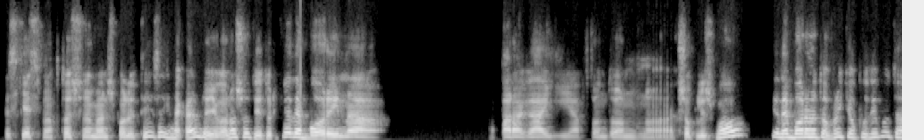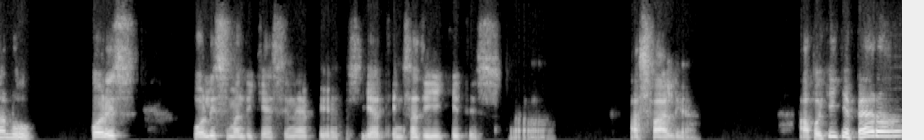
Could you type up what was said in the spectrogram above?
σε σχέση με αυτό στις ΗΠΑ έχει να κάνει το γεγονός ότι η Τουρκία δεν μπορεί να παραγάγει αυτόν τον εξοπλισμό και δεν μπορεί να το βρει και οπουδήποτε αλλού, χωρίς πολύ σημαντικές συνέπειες για την στρατηγική της ασφάλεια. Από εκεί και πέρα,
